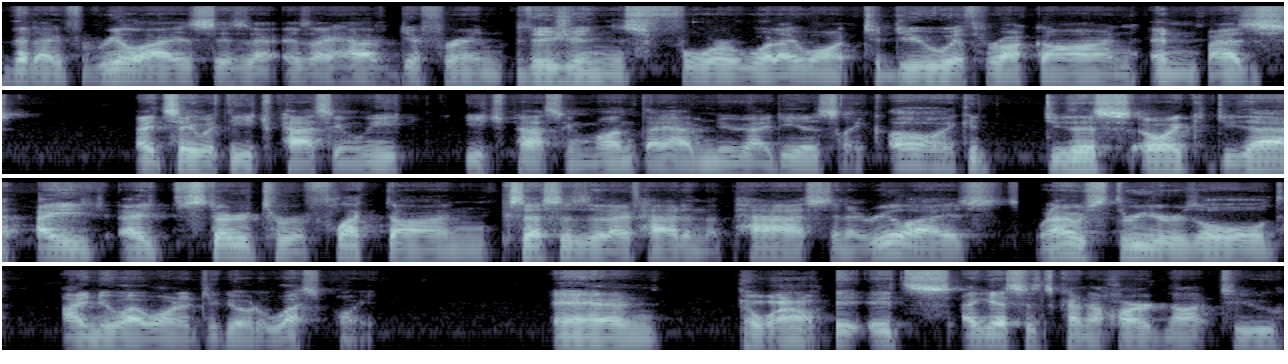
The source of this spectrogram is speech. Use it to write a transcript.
that I've realized is that as I have different visions for what I want to do with Ruck On, and as I'd say with each passing week, each passing month, I have new ideas like, oh, I could do this, oh, I could do that. I, I started to reflect on successes that I've had in the past, and I realized when I was three years old, I knew I wanted to go to West Point. And Oh wow. It's I guess it's kind of hard not to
